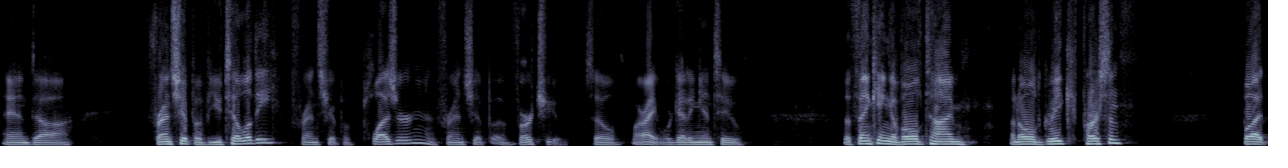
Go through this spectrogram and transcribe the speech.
and uh, friendship of utility, friendship of pleasure, and friendship of virtue. So, all right, we're getting into the thinking of old time, an old Greek person, but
